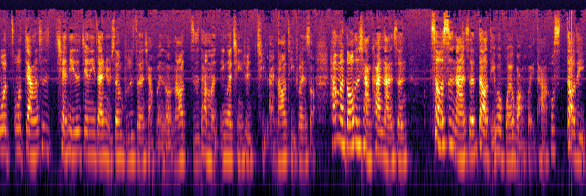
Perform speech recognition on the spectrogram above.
我我讲的是前提是建立在女生不是真的想分手，然后只是他们因为情绪起来，然后提分手。他们都是想看男生测试男生到底会不会挽回他，或是到底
